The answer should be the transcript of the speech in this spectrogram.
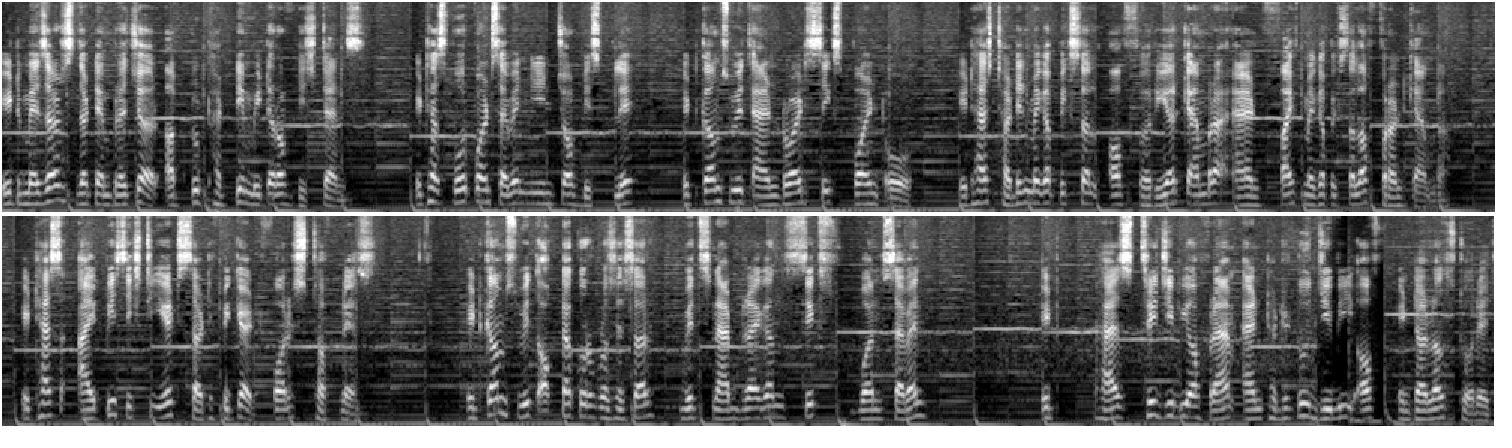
It measures the temperature up to 30 meter of distance it has 4.7 inch of display. It comes with Android 6.0. It has 13 megapixel of rear camera and 5 megapixel of front camera. It has IP68 certificate for its toughness. It comes with octa-core processor with Snapdragon 617. It has 3 GB of RAM and 32 GB of internal storage.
